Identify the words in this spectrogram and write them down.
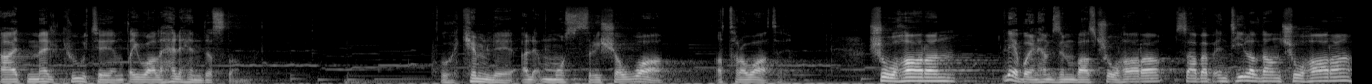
آت ملكوتة مطيوال هالهندستان وهكملة الأموسري شوا أطرواته شوهارا ليه بين هم زنباز شوهارا. سبب انتي لدان شوهارا.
